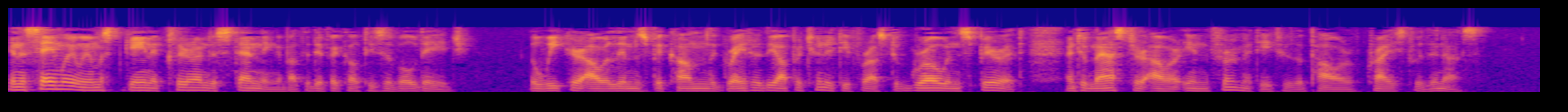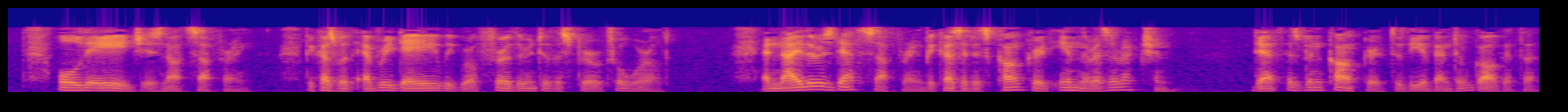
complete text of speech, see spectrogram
In the same way, we must gain a clear understanding about the difficulties of old age. The weaker our limbs become, the greater the opportunity for us to grow in spirit and to master our infirmity through the power of Christ within us. Old age is not suffering, because with every day we grow further into the spiritual world. And neither is death suffering, because it is conquered in the resurrection. Death has been conquered through the event of Golgotha.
